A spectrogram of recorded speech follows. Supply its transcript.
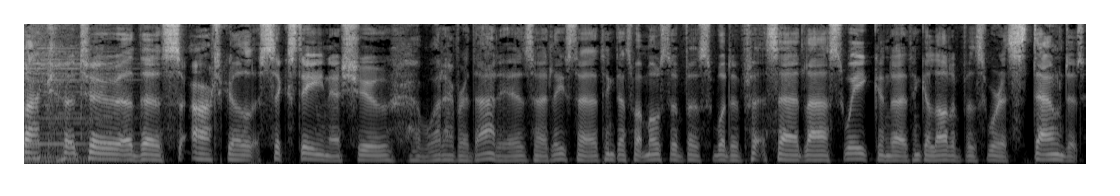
Back to this Article 16 issue, whatever that is. At least I think that's what most of us would have said last week, and I think a lot of us were astounded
